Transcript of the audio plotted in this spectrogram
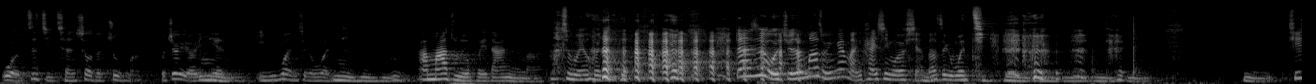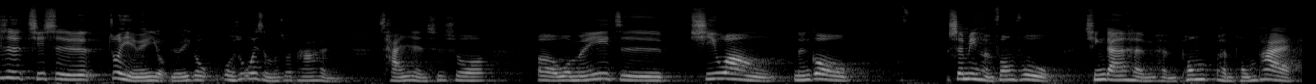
我自己承受得住吗？我就有一点疑问这个问题。嗯嗯嗯。啊，妈祖有回答你吗？妈祖没有回答我，但是我觉得妈祖应该蛮开心，我有想到这个问题。对，嗯，其实其实做演员有有一个，我说为什么说他很残忍，是说，呃，我们一直希望能够生命很丰富。情感很很澎很澎湃，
